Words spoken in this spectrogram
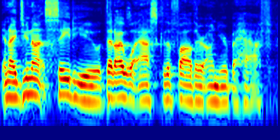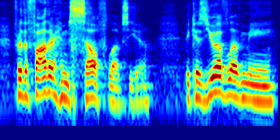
and I do not say to you that I will ask the Father on your behalf, for the Father himself loves you, because you have loved me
